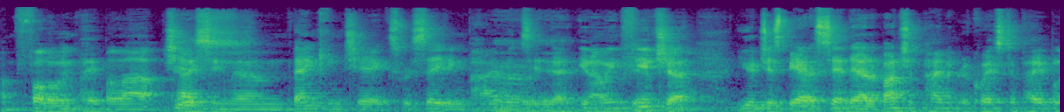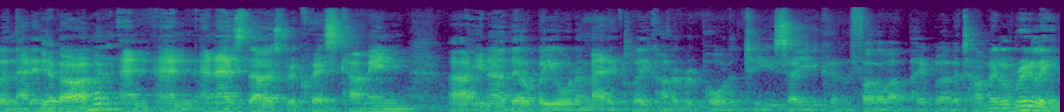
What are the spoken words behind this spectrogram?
Um, following people up, chasing Yes. them, banking checks, receiving payments. Oh, in yeah. you know, in future, you'd just be able to send out a bunch of payment requests to people in that Yep. environment, and, and, and as those requests come in, uh, you know, they'll be automatically kind of reported to you so you can follow up people over time. It'll really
